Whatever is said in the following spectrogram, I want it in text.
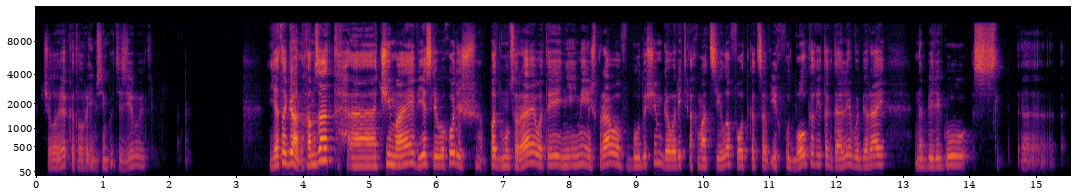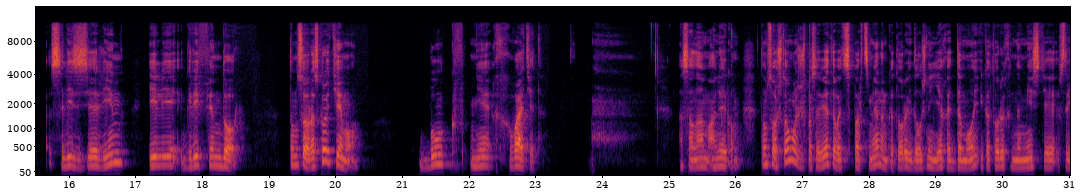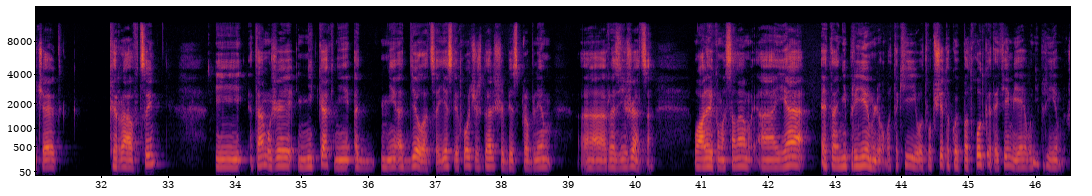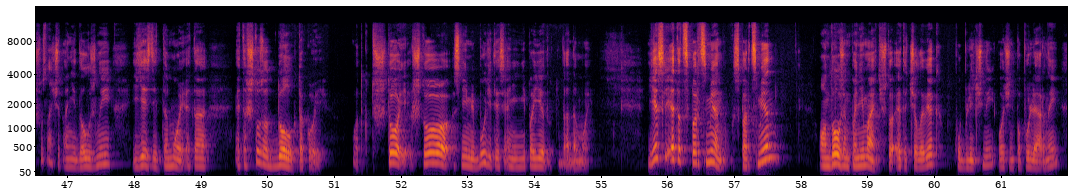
человек, который им симпатизирует. Ятаган, Хамзат э, Чимаев, если выходишь под Муцараева, ты не имеешь права в будущем говорить Ахмат Сила, фоткаться в их футболках и так далее. Выбирай на берегу э, Слизерин или Гриффиндор. Томсо, раскрой тему. Букв не хватит. Ассаламу алейкум. Томсо, что можешь посоветовать спортсменам, которые должны ехать домой и которых на месте встречают кравцы, и там уже никак не, от, не отделаться, если хочешь дальше без проблем э, разъезжаться. Алейкум ассалам. А я это не приемлю. Вот такие вот вообще такой подход к этой теме я его не приемлю. Что значит они должны ездить домой? Это, это что за долг такой? Вот что, что с ними будет, если они не поедут туда домой? Если этот спортсмен, спортсмен, он должен понимать, что этот человек публичный, очень популярный,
